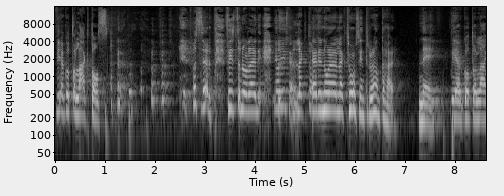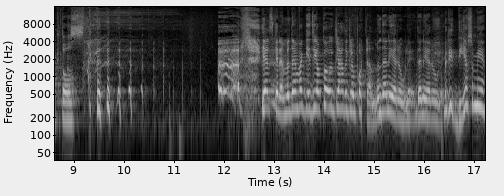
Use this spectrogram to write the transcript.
Vi har gått och lagt oss. Vad säger du? Finns det några... Ja, just det. Laktos... Är det några laktosintoleranta här? Nej. Vi har gått och lagt oss. Jag älskar den, men den var, jag hade glömt bort den. Men den är rolig. Den är rolig. Men det är det som är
